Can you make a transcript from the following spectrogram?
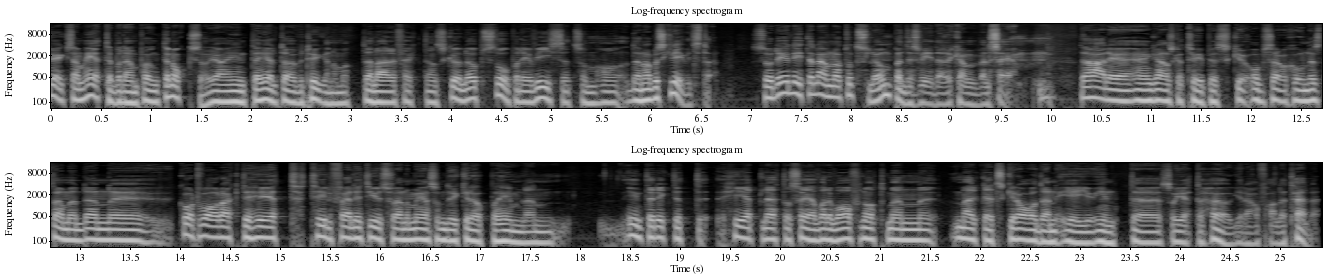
tveksamheter på den punkten också. Jag är inte helt övertygad om att den här effekten skulle uppstå på det viset som har, den har beskrivits där. Så det är lite lämnat åt slumpen tills vidare kan vi väl säga. Det här är en ganska typisk observation. Det stämmer. Den eh, kort varaktighet, tillfälligt ljusfenomen som dyker upp på himlen inte riktigt helt lätt att säga vad det var för något, men märklighetsgraden är ju inte så jättehög i det här fallet heller.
